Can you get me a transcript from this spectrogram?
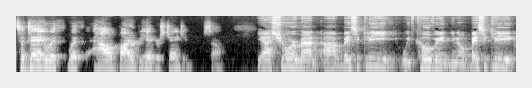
today with with how buyer behavior is changing. So. Yeah, sure, Matt. Uh, basically, with COVID, you know, basically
